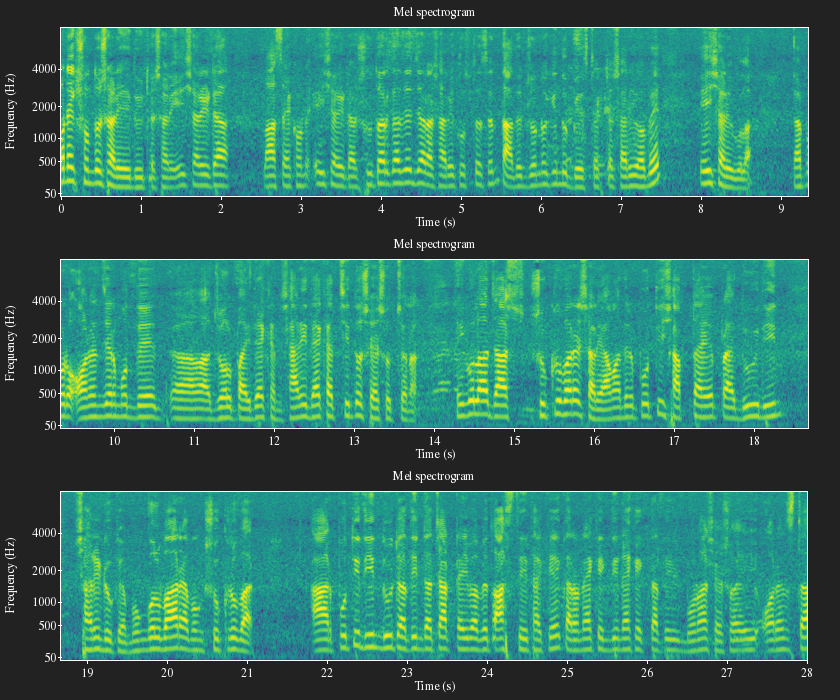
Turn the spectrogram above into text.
অনেক সুন্দর শাড়ি এই দুইটা শাড়ি। এই শাড়িটা প্লাস এখন এই শাড়িটা, সুতার কাজে যারা শাড়ি খুঁজতেছেন, তাদের জন্য কিন্তু বেস্ট একটা শাড়ি হবে এই শাড়িগুলা। তারপর অরেঞ্জের মধ্যে জলপাই। দেখেন, শাড়ি দেখাচ্ছি তো শেষ হচ্ছে না। এগুলা যা শুক্রবারের শাড়ি আমাদের প্রতি সপ্তাহে প্রায় দুই দিন শাড়ি ঢুকে, মঙ্গলবার এবং শুক্রবার। আর প্রতিদিন দুইটা, তিনটা, চারটা এইভাবে তো আসতেই থাকে, কারণ এক এক দিন এক একটাতে বোনা শেষ হয়। এই অরেঞ্জটা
